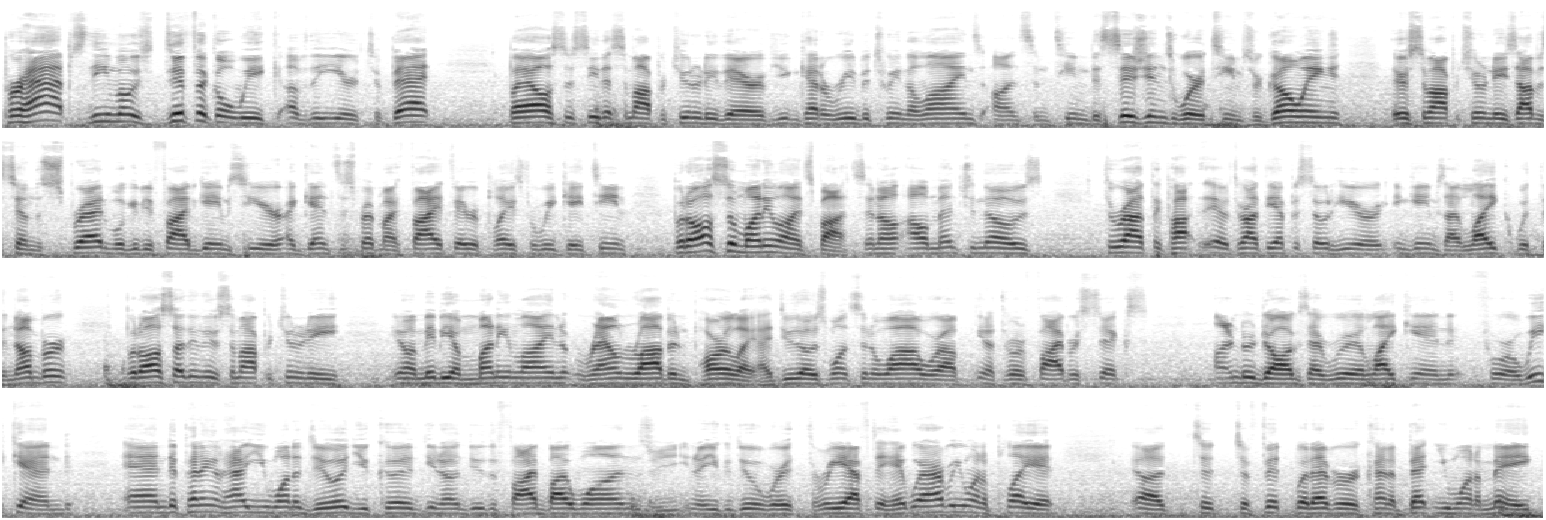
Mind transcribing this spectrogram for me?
Perhaps the most difficult week of the year to bet. But I also see there's some opportunity there. If you can kind of read between the lines on some team decisions, where teams are going, there's some opportunities, obviously, on the spread. We'll give you five games here against the spread, my five favorite plays for week 18, but also money line spots. And I'll, I'll mention those throughout the throughout the episode here in games I like with the number, but also I think there's some opportunity, you know, maybe a money line round robin parlay. I do those once in a while where I'll you know throw five or six underdogs I really like in for a weekend and depending on how you want to do it, you could, you know, do the five by ones, or you know, you could do it where three have to hit, wherever you want to play it uh, to to fit whatever kind of bet you want to make.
